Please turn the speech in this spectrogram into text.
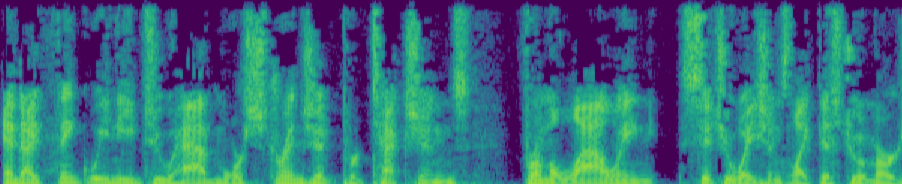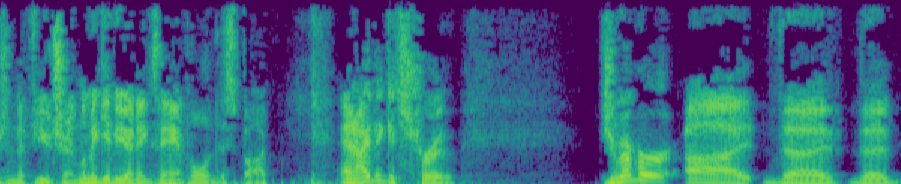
And I think we need to have more stringent protections from allowing situations like this to emerge in the future. And let me give you an example of this, Buck. And I think it's true. Do you remember, uh, the, the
